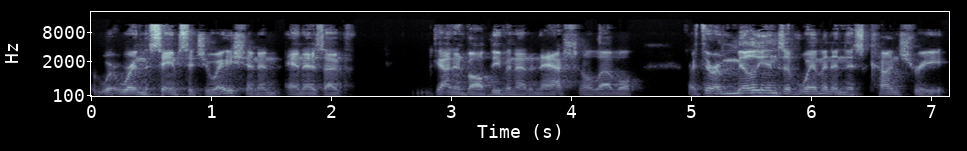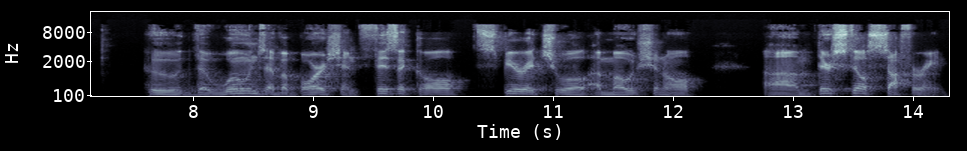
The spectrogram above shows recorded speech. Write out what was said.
were, were in the same situation, and and as I've gotten involved even at a national level Right? There are millions of women in this country who the wounds of abortion, physical, spiritual, emotional, um, they're still suffering.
